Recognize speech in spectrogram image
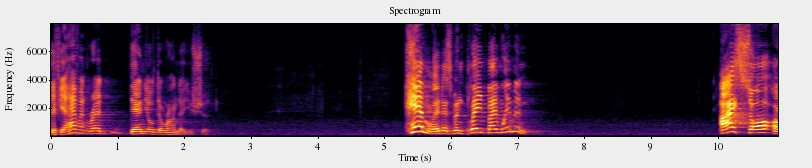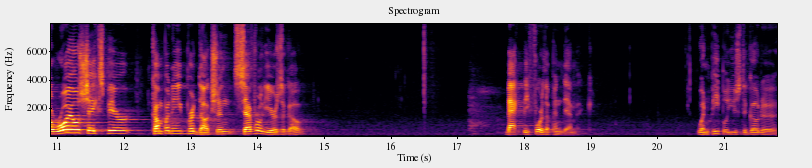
If you haven't read Daniel Deronda, you should. Hamlet has been played by women. I saw a Royal Shakespeare Company production several years ago, back before the pandemic, when people used to go to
